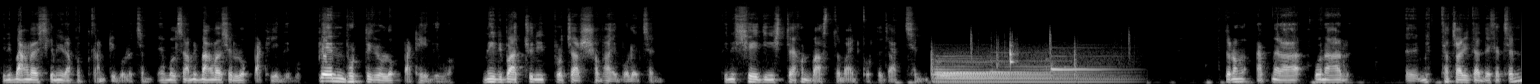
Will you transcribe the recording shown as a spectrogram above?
তিনি বাংলাদেশকে নিরাপদ কান্ট্রি বলেছেন। এবং বলছেন আমি বাংলাদেশের লোক পাঠিয়ে দেব। প্লেন ভর্তি করে লোক পাঠিয়ে দেব। নির্বাচনী প্রচার সভায় বলেছেন। তিনি সেই জিনিসটা এখন বাস্তবায়ন করতে যাচ্ছেন। সুতরাং আপনারা ওনার মিথ্যাচারিতা দেখেছেন।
